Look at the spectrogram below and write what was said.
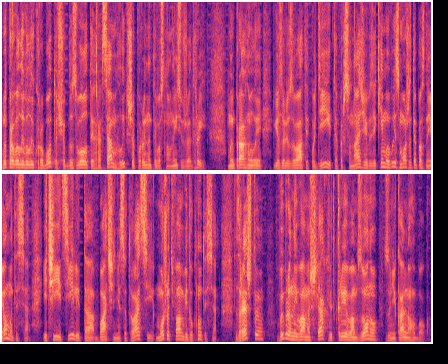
Ми провели велику роботу, щоб дозволити гравцям глибше поринути в основний сюжет гри. Ми прагнули візуалізувати події та персонажів, з якими ви зможете познайомитися, і чиї цілі та бачення ситуації можуть вам відгукнутися. Зрештою, вибраний вами шлях відкриє вам зону з унікального боку.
